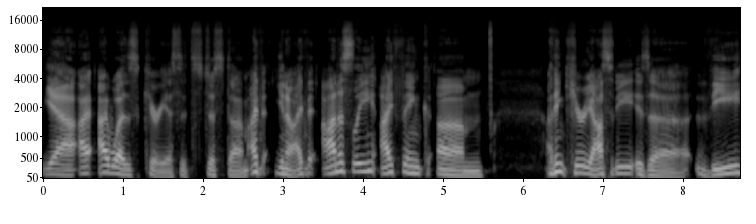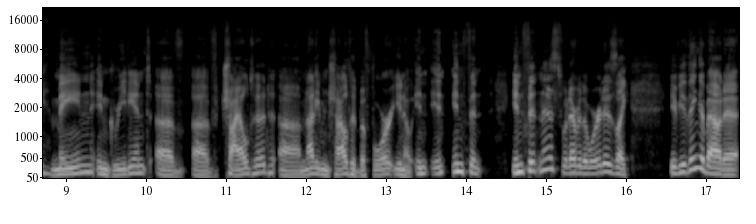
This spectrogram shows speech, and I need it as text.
Yeah, I, I was curious. It's just um I you know, I honestly I think um I think curiosity is a uh, the main ingredient of of childhood. Um not even childhood before, you know, in, in infant infantness, whatever the word is, like if you think about it,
